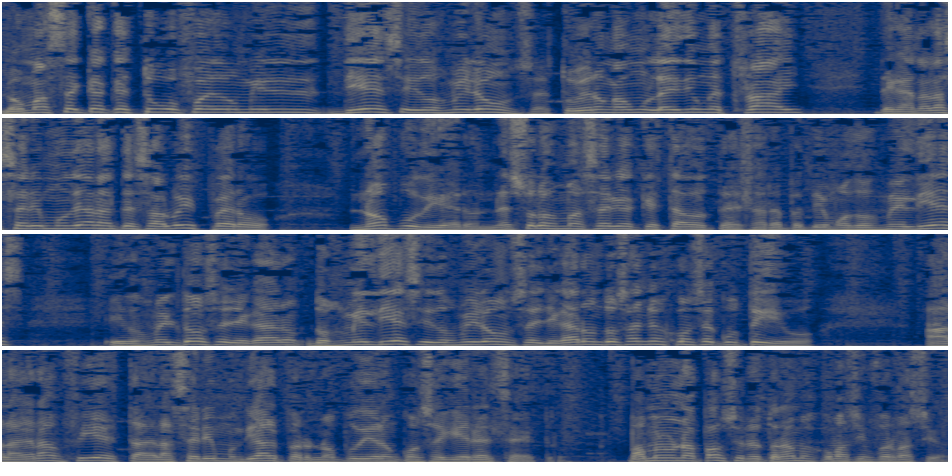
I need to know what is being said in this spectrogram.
Lo más cerca que estuvo fue 2010 y 2011. Estuvieron a un lady un strike de ganar la serie mundial ante San Luis, pero no pudieron. Eso es lo más cerca que ha estado Texas. Repetimos, 2010 y 2012 llegaron, 2010 y 2011 llegaron dos años consecutivos a la gran fiesta de la serie mundial, pero no pudieron conseguir el cetro. Vamos a una pausa y retornamos con más información.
